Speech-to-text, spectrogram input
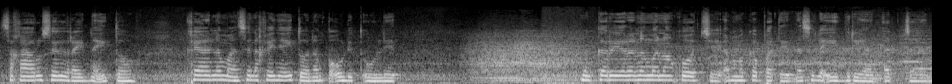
sa carousel ride na ito. Kaya naman sinakay niya ito ng paulit-ulit. Nagkarera naman ng kotse ang magkapatid na sila Adrian at Jan.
